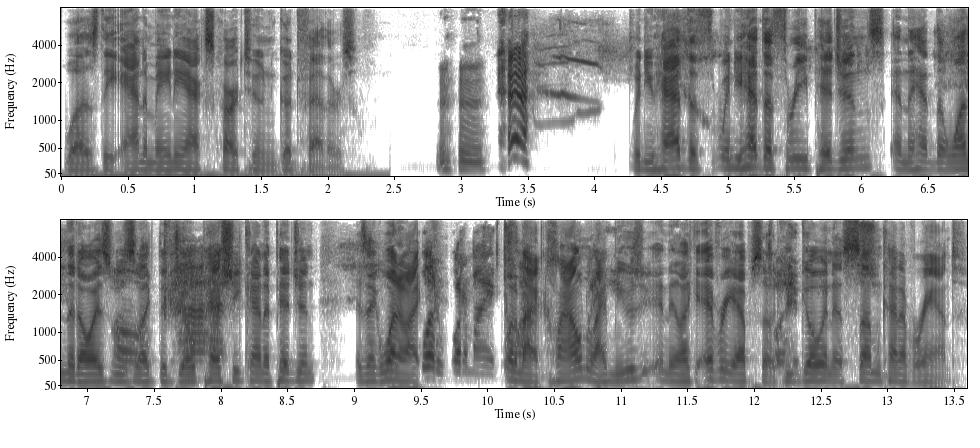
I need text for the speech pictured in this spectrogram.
was the Animaniacs cartoon Goodfeathers. Mm-hmm. When you had the when you had the three pigeons and they had the one that always was Oh, like the Joe Pesci kind of pigeon. It's like what am I? What what am I? A What am I a clown? clown? When I amuse you? And like every episode, he'd go into some kind of rant.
